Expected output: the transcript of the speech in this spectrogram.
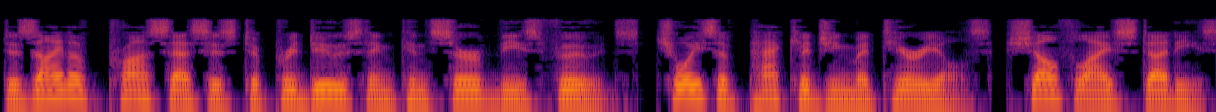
design of processes to produce and conserve these foods, choice of packaging materials, shelf life studies,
